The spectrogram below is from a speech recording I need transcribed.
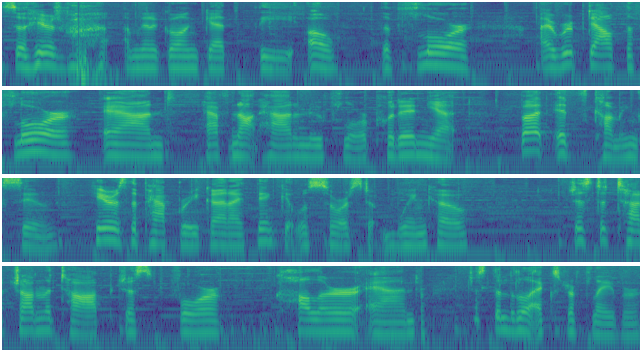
so here's what I'm gonna go and get the oh the floor. I ripped out the floor and have not had a new floor put in yet, but it's coming soon. Here's the paprika, and I think it was sourced at Winco. Just a touch on the top, just for color and just a little extra flavor.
